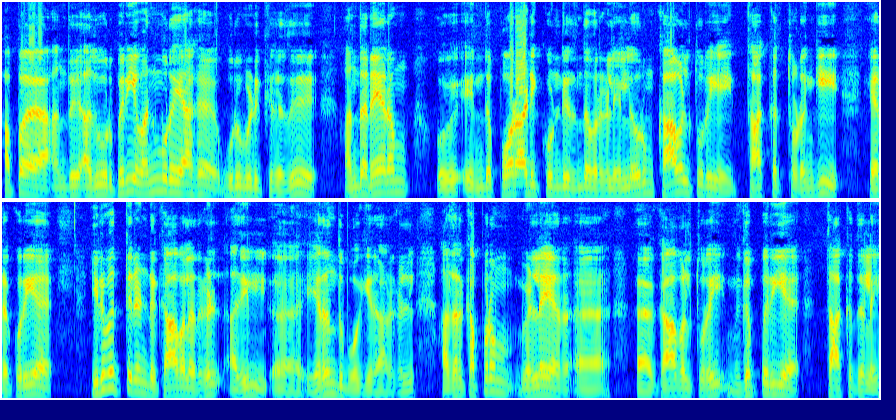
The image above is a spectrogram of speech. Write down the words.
அப்போ அந்த அது ஒரு பெரிய வன்முறையாக உருவெடுக்கிறது. அந்த நேரம் இந்த போராடி கொண்டிருந்தவர்கள் எல்லோரும் காவல்துறையை தாக்கத் தொடங்கி ஏறக்குறைய இருபத்தி ரெண்டு காவலர்கள் அதில் இறந்து போகிறார்கள். அதற்கப்புறம் வெள்ளையர் காவல்துறை மிகப்பெரிய தாக்குதலை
